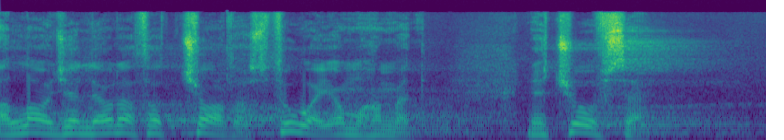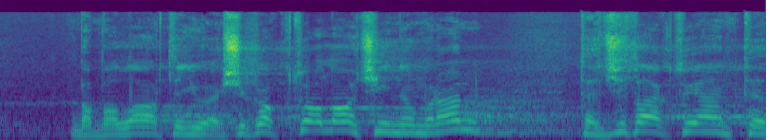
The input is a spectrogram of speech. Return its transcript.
Allahu xhalla ula thot qartas, thuaj o Muhammed, në qoftë se baballarët e juaj, shiko këtu Allahu që i numëron, të gjitha këto janë të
